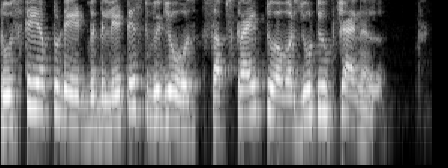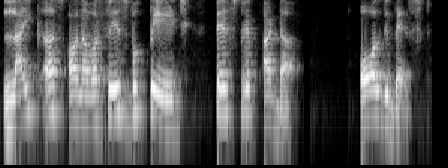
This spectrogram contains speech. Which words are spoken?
To stay up to date with the latest videos, subscribe to our YouTube channel. Like us on our Facebook page, Test Prep Adda. All the best.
